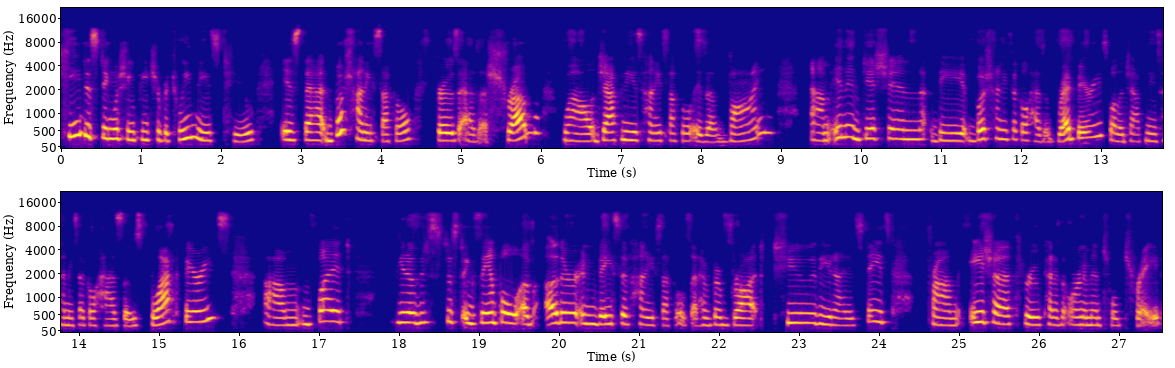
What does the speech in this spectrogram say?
key distinguishing feature between these two is that bush honeysuckle grows as a shrub, while Japanese honeysuckle is a vine. Um, in addition, the bush honeysuckle has red berries, while the Japanese honeysuckle has those black berries. Um, but you know, there's just example of other invasive honeysuckles that have been brought to the United States from Asia through kind of the ornamental trade.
